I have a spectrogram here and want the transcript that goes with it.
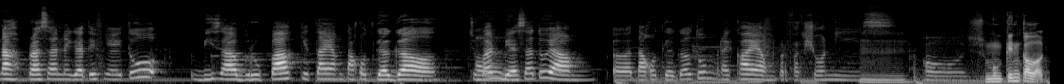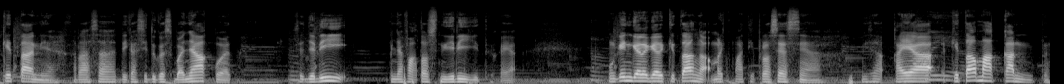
Nah, perasaan negatifnya itu bisa berupa kita yang takut gagal. Oh. Cuman biasa tuh yang eh, takut gagal tuh mereka yang perfeksionis. Hmm. Oh, Mungkin kalau kita nih ya ngerasa dikasih tugas banyak buat bisa jadi punya faktor sendiri gitu kayak Hmm. mungkin gara-gara kita nggak menikmati prosesnya bisa kayak Oh, iya. kita makan gitu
